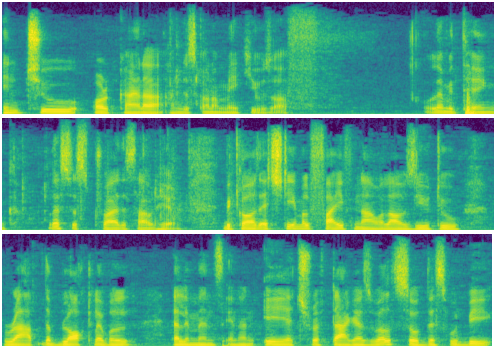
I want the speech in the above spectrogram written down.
into or kinda I'm just gonna make use of. Let me think. Let's just try this out here. Because HTML5 now allows you to wrap the block level elements in an ahref tag as well. So this would be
